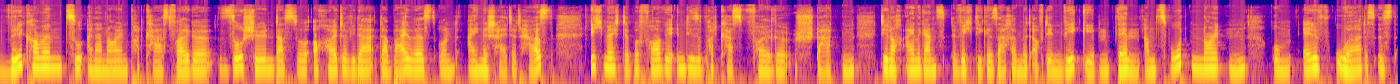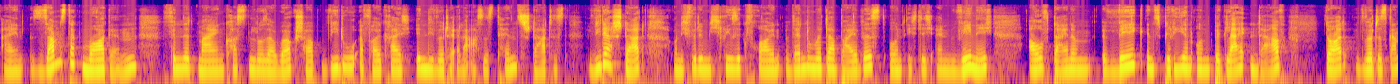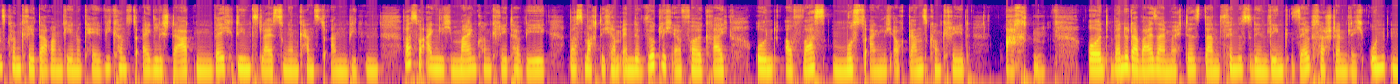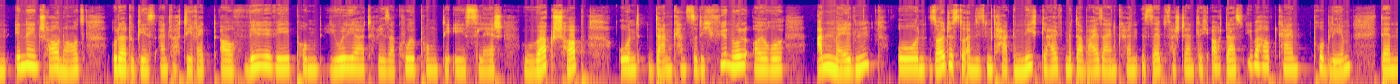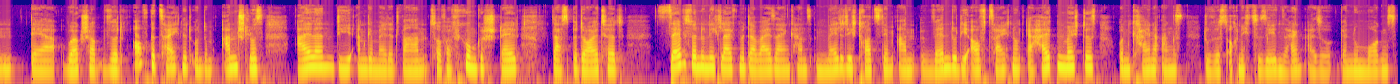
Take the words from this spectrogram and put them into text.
Willkommen zu einer neuen Podcast-Folge. So schön, dass du auch heute wieder dabei bist und eingeschaltet hast. Ich möchte, bevor wir in diese Podcast-Folge starten, dir noch eine ganz wichtige Sache mit auf den Weg geben. Denn am 2.9. um 11 Uhr, das ist ein Samstagmorgen, findet mein kostenloser Workshop, wie du erfolgreich in die virtuelle Assistenz startest, wieder statt. Und ich würde mich riesig freuen, wenn du mit dabei bist und ich dich ein wenig auf deinem Weg inspirieren und begleiten darf. Dort wird es ganz konkret darum gehen, okay, wie kannst du eigentlich starten? Welche Dienstleistungen kannst du anbieten? Was war eigentlich mein konkreter Weg? Was macht dich am Ende wirklich erfolgreich? Und auf was musst du eigentlich auch ganz konkret achten. Und wenn du dabei sein möchtest, dann findest du den Link selbstverständlich unten in den Show Notes oder du gehst einfach direkt auf www.juliatheresakohl.de slash workshop und dann kannst du dich für 0 Euro anmelden. Und solltest du an diesem Tag nicht live mit dabei sein können, ist selbstverständlich auch das überhaupt kein Problem, denn der Workshop wird aufgezeichnet und im Anschluss allen, die angemeldet waren, zur Verfügung gestellt. Das bedeutet, selbst wenn du nicht live mit dabei sein kannst, melde dich trotzdem an, wenn du die Aufzeichnung erhalten möchtest und keine Angst, du wirst auch nicht zu sehen sein. Also wenn du morgens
